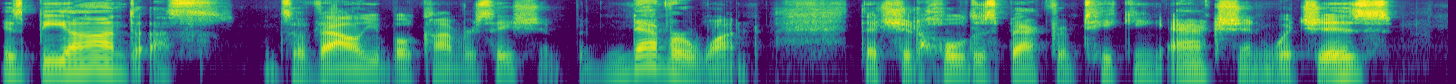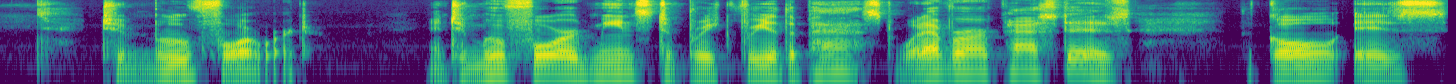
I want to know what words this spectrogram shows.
is beyond us. It's a valuable conversation, but never one that should hold us back from taking action, which is to move forward. And to move forward means to break free of the past. Whatever our past is, the goal is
